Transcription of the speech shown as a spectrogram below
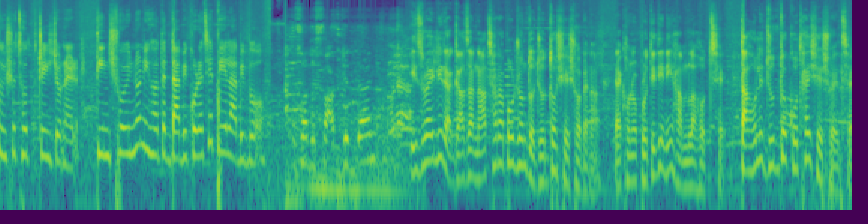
দুইশো ছত্রিশ জনের। তিন সৈন্য নিহতের দাবি করেছে তেল আবিব ইসরায়েলিরা গাজা না ছাড়া পর্যন্ত যুদ্ধ শেষ হবে না। এখনও প্রতিদিনই হামলা হচ্ছে। তাহলে যুদ্ধ কোথায় শেষ হয়েছে?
